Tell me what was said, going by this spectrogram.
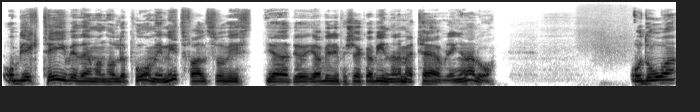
objektiv i det man håller på med. I mitt fall så visste jag att jag ville försöka vinna de här tävlingarna då. Och då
